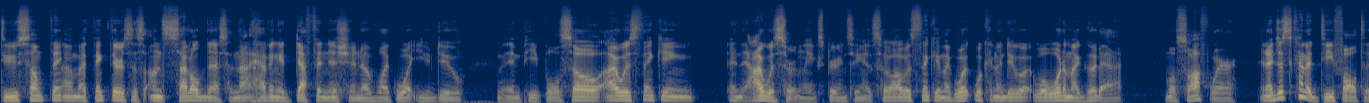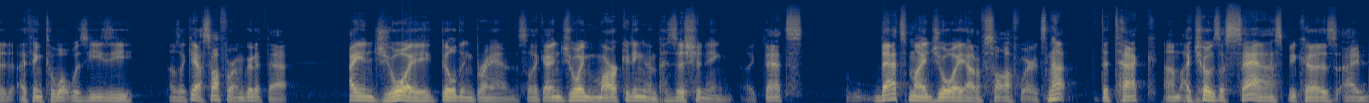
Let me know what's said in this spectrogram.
do something. Um, I think there's this unsettledness and not having a definition of like what you do in people. So I was thinking, and I was certainly experiencing it. So I was thinking like, what what can I do? Well, what am I good at? Well, software. And I just kind of defaulted, I think, to what was easy. I was like, yeah, software. I'm good at that. I enjoy building brands. Like I enjoy marketing and positioning. Like that's that's my joy out of software. It's not the tech. Um, I mm-hmm. chose a SaaS because I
